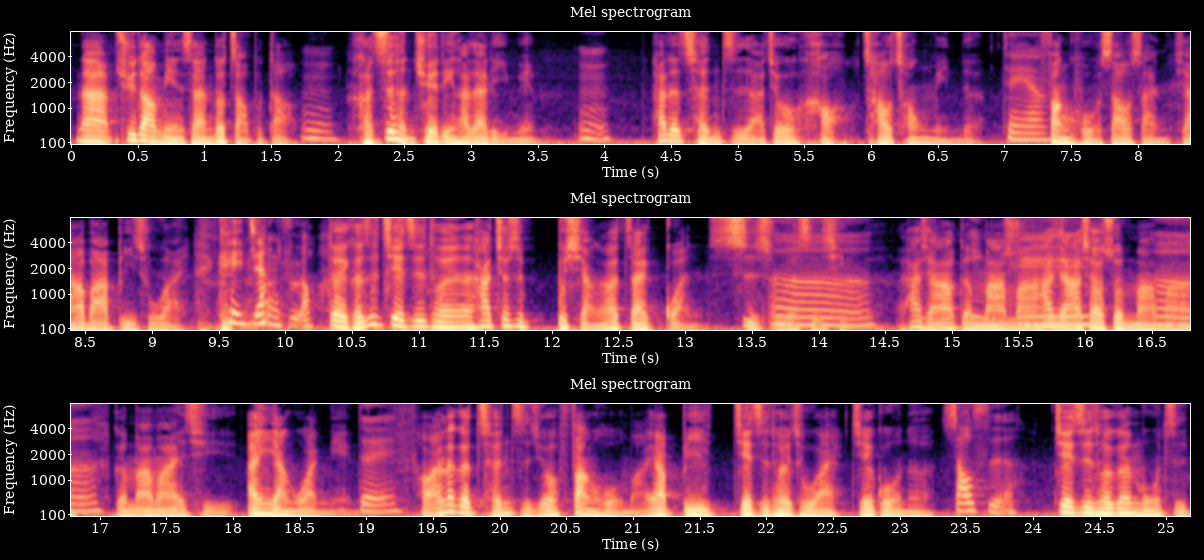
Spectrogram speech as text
那去到绵山都找不到。嗯，可是很确定他在里面。嗯。他的臣子啊，就好、哦、超聪明的，怎样？放火烧山，想要把他逼出来，可以这样子哦。对，可是介之推呢，他就是不想要再管世俗的事情、嗯、他想要跟妈妈，他想要孝顺妈妈，嗯、跟妈妈一起安养晚年。对，好啊那个臣子就放火嘛，要逼介之推出来，结果呢，烧死了。介之推跟母子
